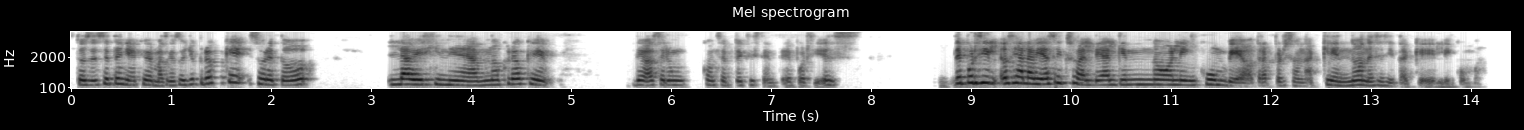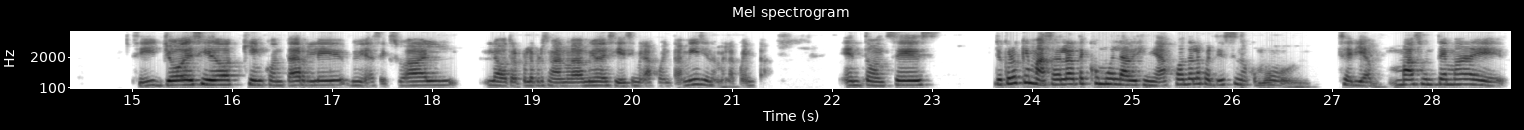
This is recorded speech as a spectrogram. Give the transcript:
Entonces se tendría que ver más que eso. Yo creo que sobre todo la virginidad no creo que deba ser un concepto existente de por sí, es de por sí, o sea, la vida sexual de alguien no le incumbe a otra persona que no necesita que le incumba. ¿Sí? Yo decido a quién contarle mi vida sexual, la otra la persona no da miedo decide si me la cuenta a mí, si no me la cuenta. Entonces, yo creo que más hablar de cómo la virginidad cuando la perdí, sino como sería más un tema de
